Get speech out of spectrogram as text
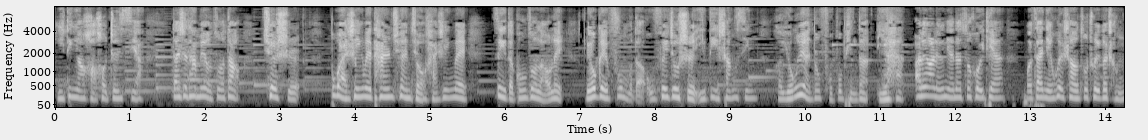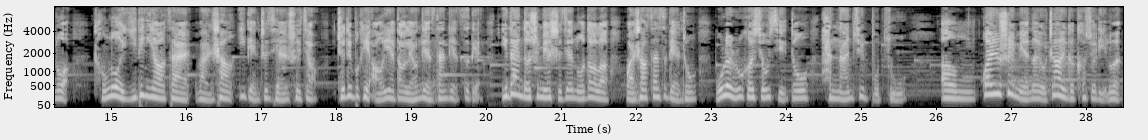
一定要好好珍惜啊！”但是他没有做到。确实，不管是因为他人劝酒，还是因为自己的工作劳累，留给父母的无非就是一地伤心和永远都抚不平的遗憾。二零二零年的最后一天，我在年会上做出一个承诺。承诺一定要在晚上一点之前睡觉，绝对不可以熬夜到两点、三点、四点。一旦的睡眠时间挪到了晚上三四点钟，无论如何休息都很难去补足。嗯，关于睡眠呢，有这样一个科学理论：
